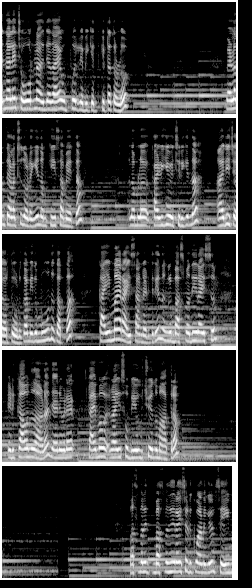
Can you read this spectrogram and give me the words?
എന്നാലേ ചോറിന് അതിന്റെതായ ഉപ്പ് ലഭിക്ക കിട്ടത്തുള്ളൂ. വെള്ളം തിളച്ചു തുടങ്ങി നമുക്ക് ഈ സമയത്ത് നമ്മൾ കഴുകി വെച്ചിരിക്കുന്ന അരി ചേർത്ത് കൊടുക്കാം. ഇത് മൂന്ന് കപ്പ് കൈമ റൈസാണ് എടുത്തിരിക്കുന്നത്. നിങ്ങൾ ബസ്മതി റൈസും എടുക്കാവുന്നതാണ്. ഞാനിവിടെ കൈമ റൈസ് ഉപയോഗിച്ചു എന്ന് മാത്രം. ബസ്മതി ബസ്മതി റൈസ് എടുക്കുവാണെങ്കിലും സെയിം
